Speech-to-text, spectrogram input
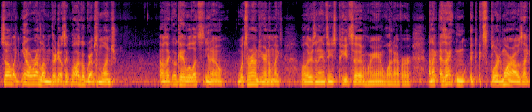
So, like, you know, around 11.30, I was like, well, I'll go grab some lunch. I was like, okay, well, let's, you know, what's around here? And I'm like, well, there's an Anthony's Pizza, whatever. And like as I explored more, I was like,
